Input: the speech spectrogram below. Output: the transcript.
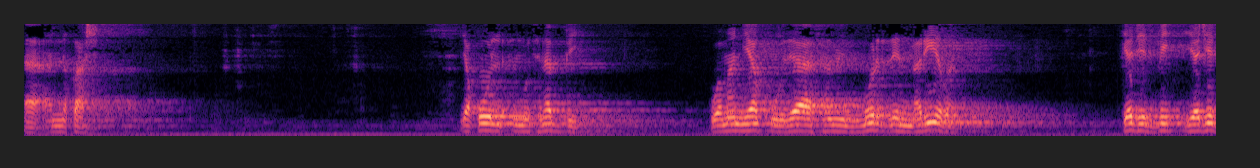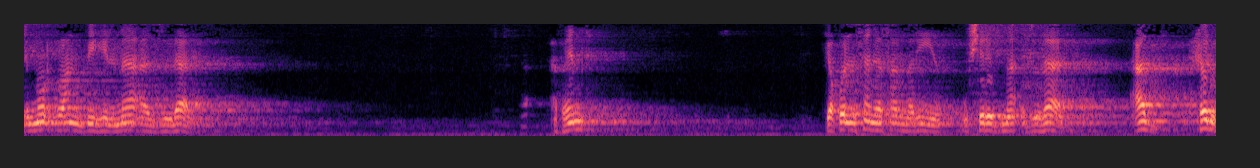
آه، النقاش يقول المتنبي ومن يكو ذا فم مر مريضا يجد, يجد مرا به الماء الزلالا أفهمت؟ يقول الإنسان إذا صار مريض وشرب ماء زلال عذب حلو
